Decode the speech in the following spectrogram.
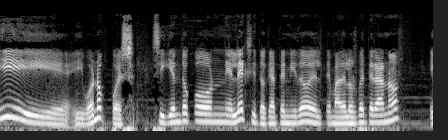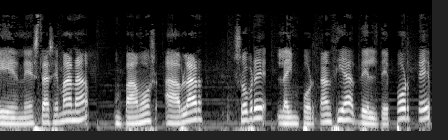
Y, bueno, pues siguiendo con el éxito que ha tenido el tema de los veteranos, en esta semana vamos a hablar sobre la importancia del deporte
